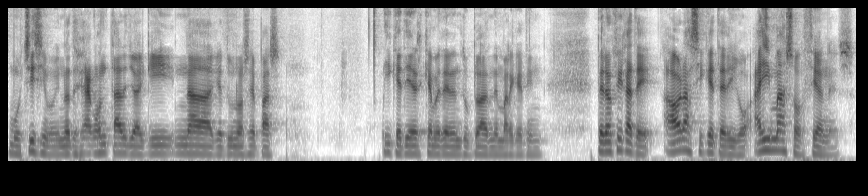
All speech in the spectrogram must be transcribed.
muchísimo y no te voy a contar yo aquí nada que tú no sepas y que tienes que meter en tu plan de marketing. Pero fíjate, ahora sí que te digo, hay más opciones.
